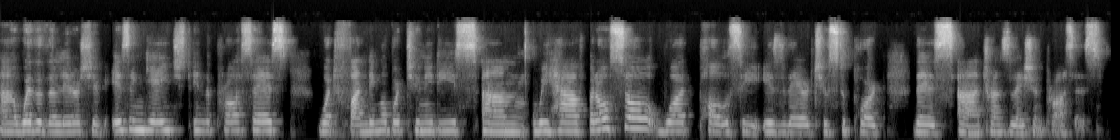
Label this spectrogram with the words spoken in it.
uh, whether the leadership is engaged in the process, what funding opportunities um, we have, but also what policy is there to support this translation process.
